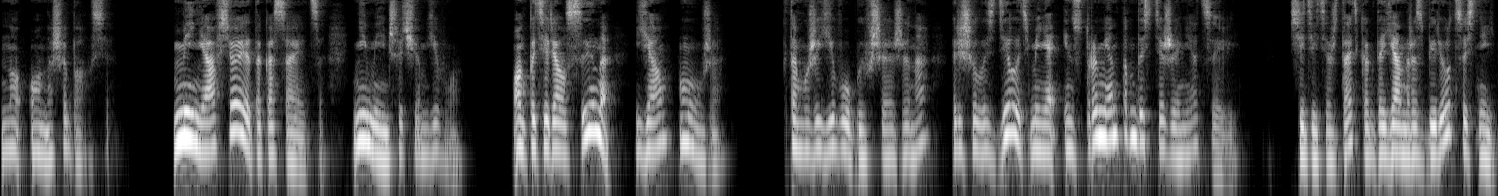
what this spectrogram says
Но он ошибался. Меня все это касается не меньше, чем его. Он потерял сына, я мужа. К тому же его бывшая жена решила сделать меня инструментом достижения целей. Сидеть и ждать, когда Ян разберется с ней,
